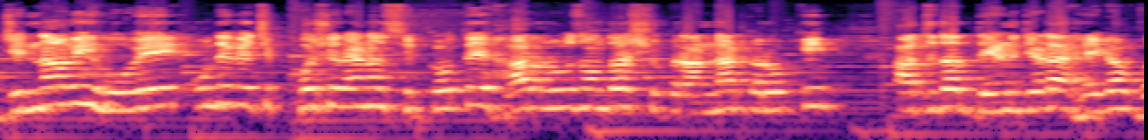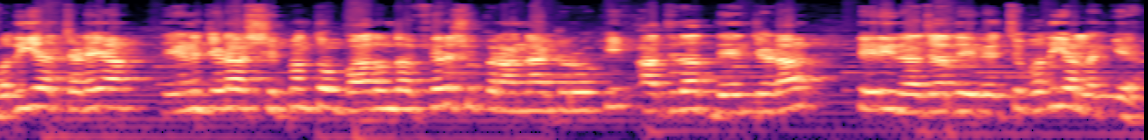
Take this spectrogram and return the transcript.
ਜਿੰਨਾ ਵੀ ਹੋਵੇ, ਉਹਦੇ ਵਿੱਚ ਖੁਸ਼ ਰਹਿਣਾ ਸਿੱਖੋ ਤੇ ਹਰ ਰੋਜ਼ ਉਹਦਾ ਸ਼ੁਕਰਾਨਾ ਕਰੋ ਕਿ ਅੱਜ ਦਾ ਦਿਨ ਜਿਹੜਾ ਹੈਗਾ ਵਧੀਆ ਚੜਿਆ ਦਿਨ ਜਿਹੜਾ ਛਿਪਣ ਤੋਂ ਬਾਅਦ ਉਹਦਾ ਫਿਰ ਸ਼ੁਕਰਾਨਾ ਕਰੋ ਕਿ ਅੱਜ ਦਾ ਦਿਨ ਜਿਹੜਾ ਤੇਰੀ ਰਜ਼ਾ ਦੇ ਵਿੱਚ ਵਧੀਆ ਲੰਘਿਆ।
